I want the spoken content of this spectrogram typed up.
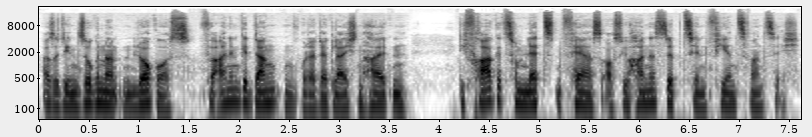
also den sogenannten Logos, für einen Gedanken oder dergleichen halten, die Frage zum letzten Vers aus Johannes 17.24.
